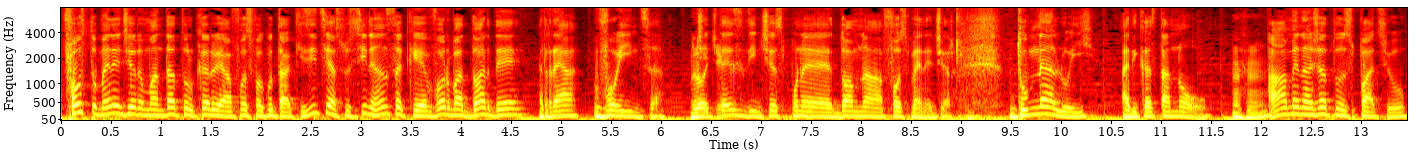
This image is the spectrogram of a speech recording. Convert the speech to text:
Fostul manager, în mandatul căruia a fost făcută achiziția, susține însă că e vorba doar de rea voință. Logic. Citez din ce spune doamna fost manager. Dumnealui, adică ăsta nou, uh-huh. a amenajat un spațiu,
